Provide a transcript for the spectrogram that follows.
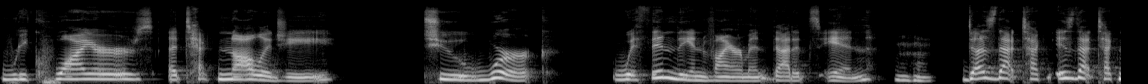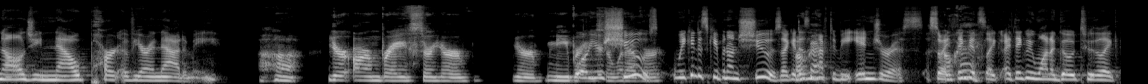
requires a technology to work within the environment that it's in, hmm does that tech is that technology now part of your anatomy Uh-huh. Your arm brace or your your knee brace or your whatever. shoes we can just keep it on shoes like it doesn't Okay. have to be injurious so i think it's like i think we want to go to like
